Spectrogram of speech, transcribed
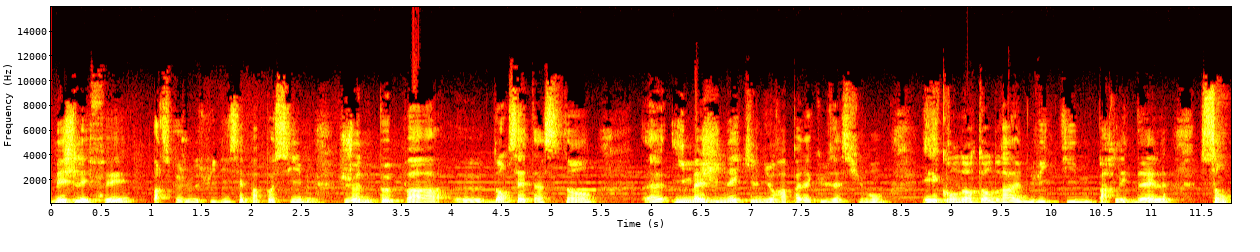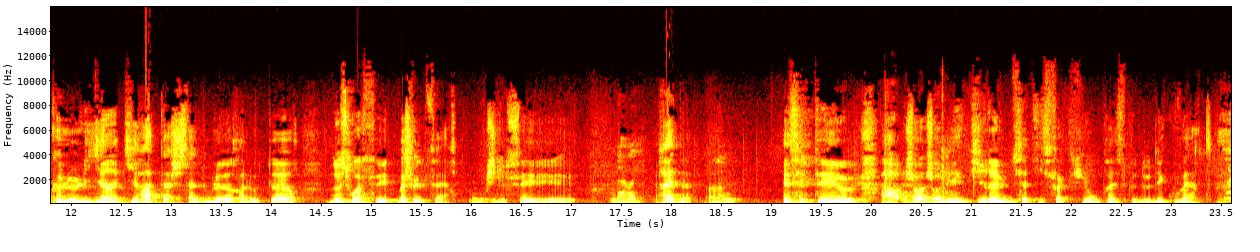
mais je l'ai fait parce que je me suis dit c'est pas possible. Je ne peux pas euh, dans cet instant euh, imaginer qu'il n'y aura pas d'accusation et qu'on entendra une victime parler d'elle sans que le lien qui rattache sa douleur à l'auteur ne soit fait. Ben, je vais le faire. Puis je le fais et Bah oui. raide. Hein. Mm. Et c'était, euh, alors j'en ai tiré une satisfaction presque de découverte. Ouais.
